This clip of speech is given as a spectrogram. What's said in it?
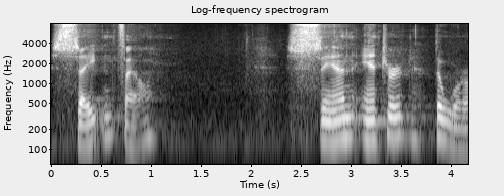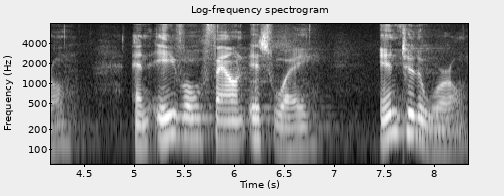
Satan fell, sin entered the world, and evil found its way into the world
